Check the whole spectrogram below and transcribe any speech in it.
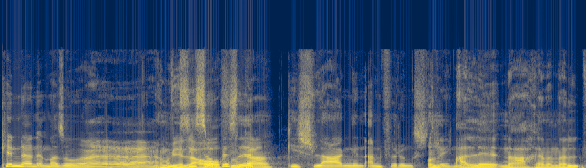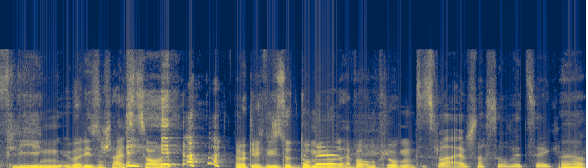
Kindern immer so äh, Und wir so laufen bisschen da. geschlagen, in Und Anführungsstrichen. alle nacheinander fliegen über diesen Scheißzaun. Wirklich, wie so Dominos einfach umflogen. das war einfach so witzig. Ja.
